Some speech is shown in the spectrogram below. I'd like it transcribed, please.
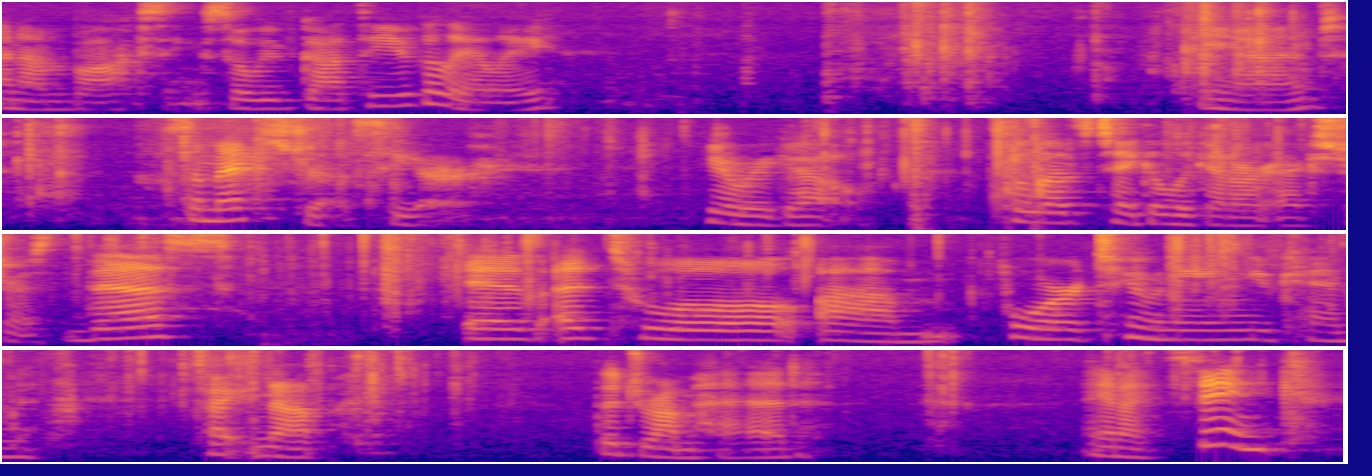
an unboxing. So we've got the ukulele and some extras here. Here we go. So let's take a look at our extras. This is a tool um, for tuning. You can tighten up the drum head. And I think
